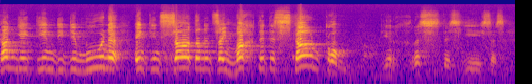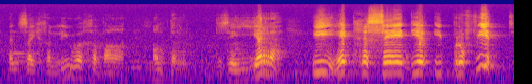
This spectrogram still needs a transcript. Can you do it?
kan jy teen die demone en teen Satan en sy magte te staan kom deur Christus Jesus in sy geleeuwe gewaad aan te roep. Dis die Here, U het gesê deur U profeet,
